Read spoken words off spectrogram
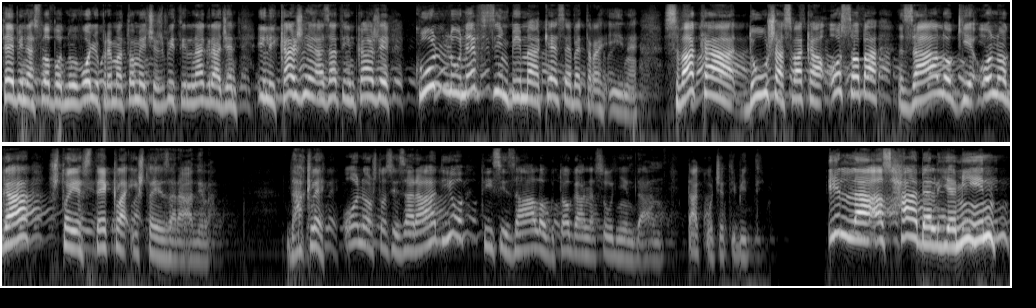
tebi na slobodnu volju, prema tome ćeš biti ili nagrađen ili kažnjen, a zatim kaže kullu nefsim bima kesebe trahine. Svaka duša, svaka osoba zalog je onoga što je stekla i što je zaradila. Dakle, ono što si zaradio, ti si zalog toga na sudnjem danu. Tako će ti biti illa ashabel jemin,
